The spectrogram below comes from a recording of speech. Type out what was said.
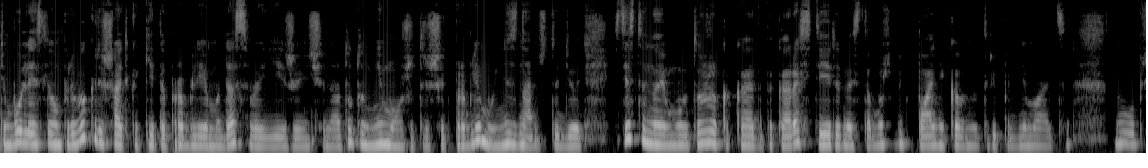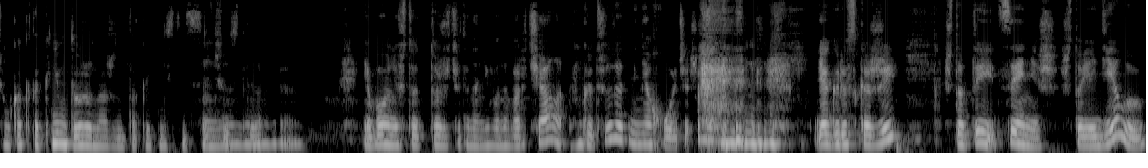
Тем более, если он привык решать какие-то проблемы, да, своей женщины, а тут он не может решить проблему и не знает, что делать. Естественно, ему тоже какая-то такая растерянность, там, может быть, паника внутри поднимается. Ну, в общем, как-то к ним тоже нужно так отнестись с Ну сочувствием. да, да. Я помню, что тоже что-то на него наворчала. Он говорит, что ты от меня хочешь? Я говорю, скажи, что ты ценишь, что я делаю,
